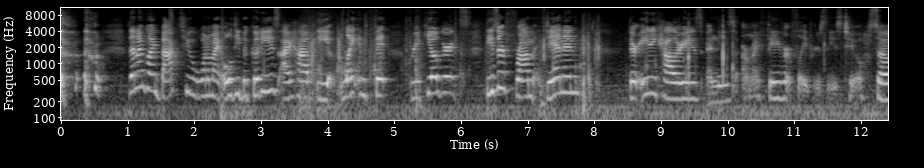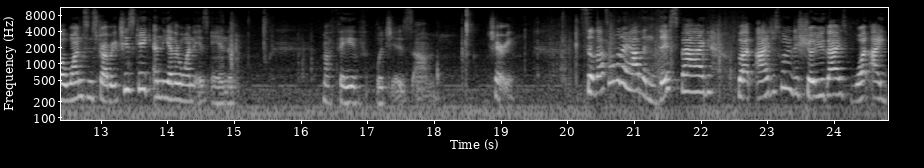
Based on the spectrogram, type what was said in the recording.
then I'm going back to one of my oldie but goodies. I have the Light and Fit Greek yogurts. These are from Dannon. They're 80 calories and these are my favorite flavors, these two. So one's in strawberry cheesecake and the other one is in my fave, which is um, cherry. So that's all that I have in this bag but I just wanted to show you guys what I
